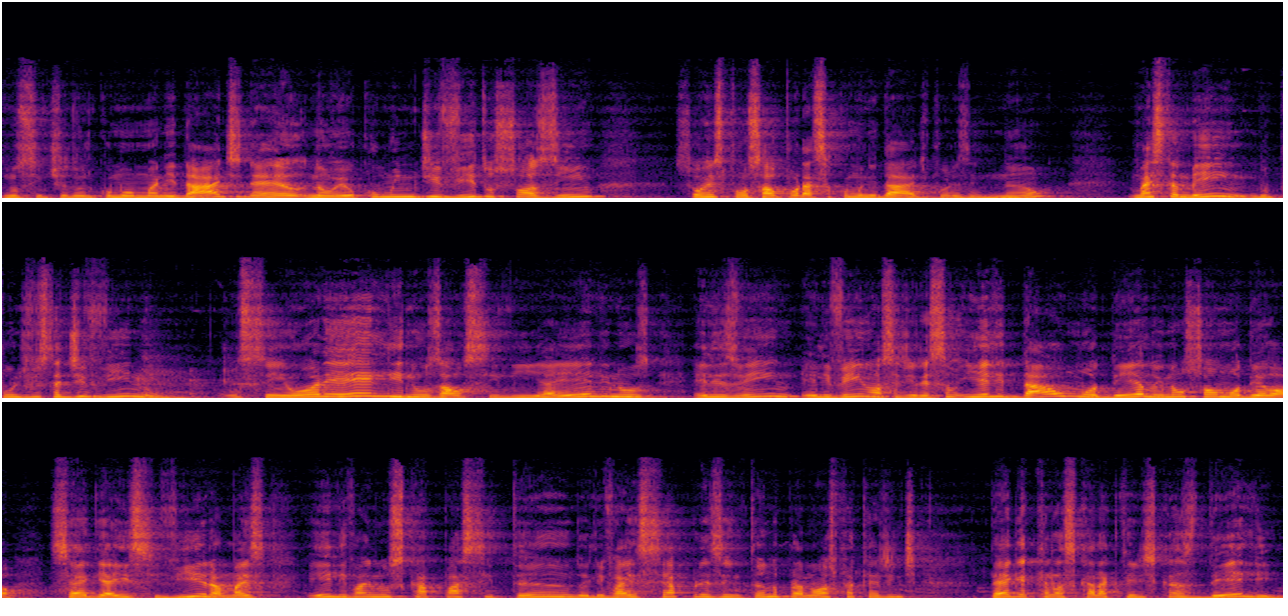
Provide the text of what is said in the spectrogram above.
no sentido como humanidade, né? Eu, não, eu como indivíduo sozinho sou responsável por essa comunidade, por exemplo. Não, mas também do ponto de vista divino. O Senhor, Ele nos auxilia, Ele, nos, eles vem, ele vem em nossa direção e Ele dá o modelo, e não só o modelo, ó, segue aí, se vira, mas Ele vai nos capacitando, Ele vai se apresentando para nós para que a gente pegue aquelas características dele,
